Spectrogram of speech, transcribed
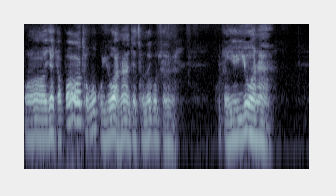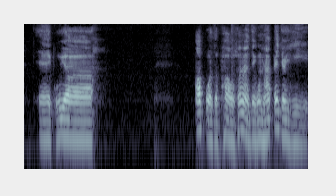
ờ giờ cho bố thủ của yêu nè thì thằng đấy cũng chừng cũng chừng yêu yêu nè 에 cũng giờ upward the pole thế này thì cũng hả bé cho gì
